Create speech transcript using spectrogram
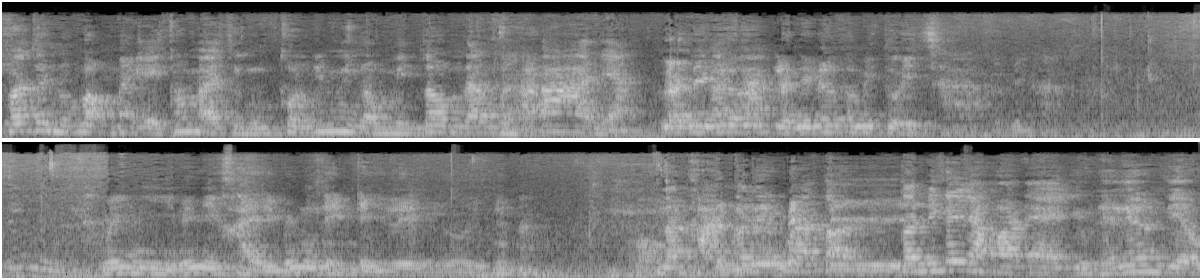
เพราะถ้าหนูบอกนางเอกเขาหมายถึงคนที่มีนมมีต้มแล้วเหมือนป้าเนี่ยแล้วในเรื่องนะคะแล้วในเรื่องเขามีตัวอิจฉาไหมคะไม่มีค่ะไม่มีไม่มีใครไม่มีเด็กเกเรเลยนะคะอ๋อนะคะป็ก็เรียกว่าตอนด็ดีตอนนี้ก็ยังออนแอร์อยู่ในเรื่องเดียว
